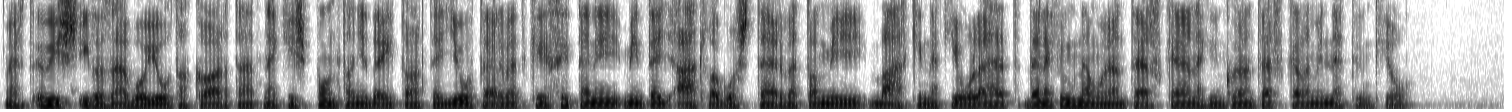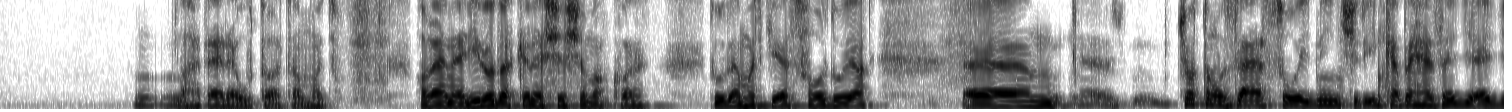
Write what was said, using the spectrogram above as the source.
Mert ő is igazából jót akar, tehát neki is pont annyi ideig tart egy jó tervet készíteni, mint egy átlagos tervet, ami bárkinek jó lehet, de nekünk nem olyan terv kell, nekünk olyan terv kell, ami nekünk jó. Na hát erre utaltam, hogy ha lenne egy irodakeresésem, akkor tudom, hogy kihez forduljak. Csatonos zárszó, így nincs, inkább ehhez egy, egy,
